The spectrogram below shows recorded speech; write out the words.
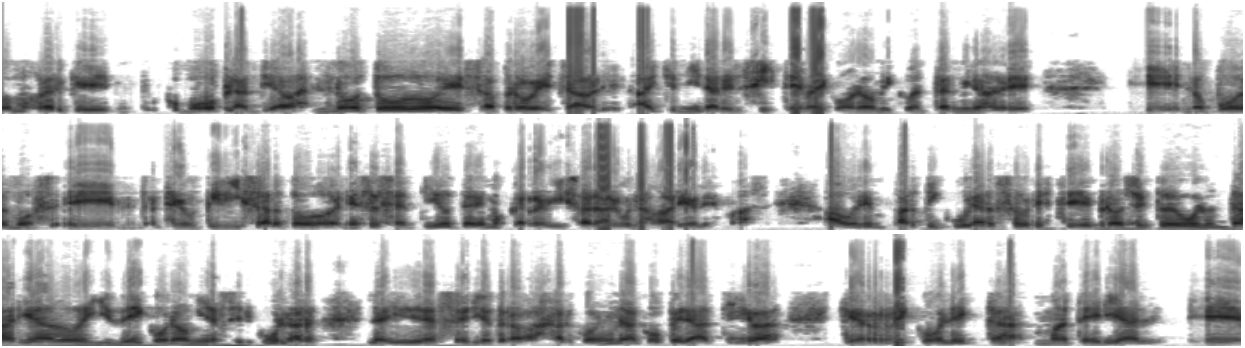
podemos ver que, como vos planteabas, no todo es aprovechable. Hay que mirar el sistema económico en términos de eh, no podemos eh, reutilizar todo. En ese sentido, tenemos que revisar algunas variables más. Ahora, en particular, sobre este proyecto de voluntariado y de economía circular, la idea sería trabajar con una cooperativa que recolecta material eh,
